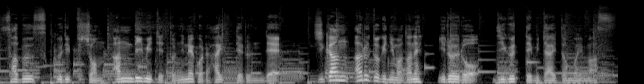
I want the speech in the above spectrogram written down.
サブスクリプションアンリミテッドにねこれ入ってるんで時間ある時にまたねいろいろディグってみたいと思います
